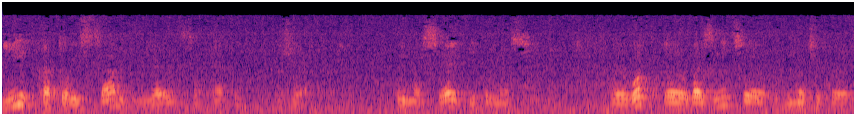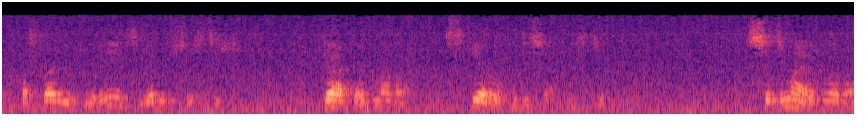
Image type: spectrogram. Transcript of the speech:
и который сам является этой жертвой, принося и принося. Э, вот возьмите, значит, в послании к евреям следующие стихи. Пятая глава, с 1 по 10 стих, Седьмая глава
